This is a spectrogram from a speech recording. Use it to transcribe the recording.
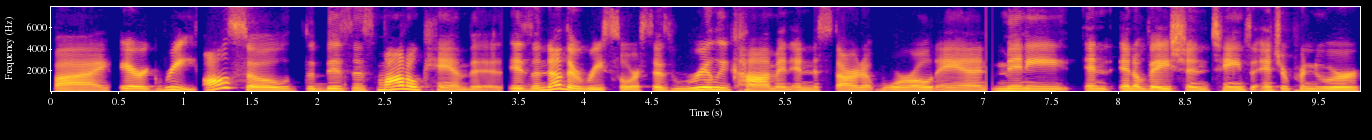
by Eric Ries. Also, the Business Model Canvas is another resource that's really common in the startup world, and many in- innovation teams, entrepreneur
